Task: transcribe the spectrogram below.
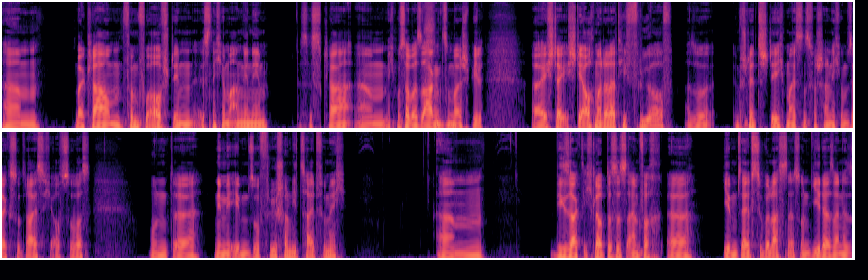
Ähm, weil klar, um 5 Uhr aufstehen ist nicht immer angenehm. Das ist klar. Ähm, ich muss aber sagen, zum Beispiel, äh, ich stehe steh auch mal relativ früh auf. Also im Schnitt stehe ich meistens wahrscheinlich um 6.30 Uhr auf sowas. Und äh, nehme eben so früh schon die Zeit für mich. Ähm, wie gesagt, ich glaube, dass es einfach äh, jedem selbst überlassen ist und jeder seine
